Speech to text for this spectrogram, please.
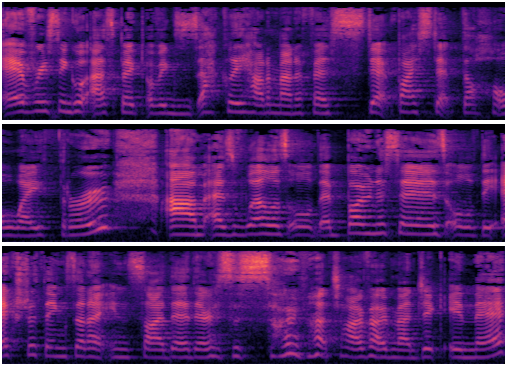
every single aspect of exactly how to manifest step by step the whole way through, um, as well as all of their bonuses, all of the extra things that are inside there. There is so much high vibe magic in there.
